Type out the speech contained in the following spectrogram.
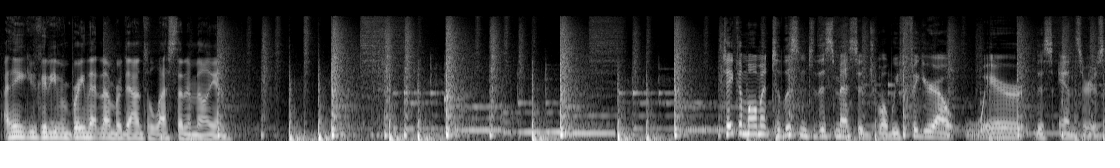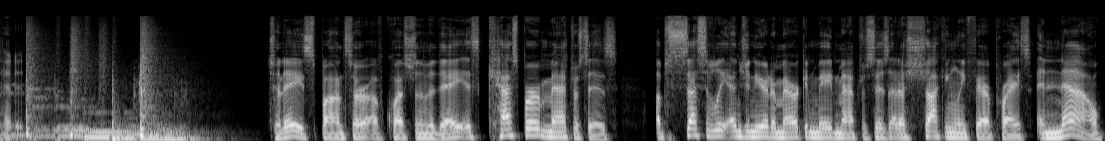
I think you could even bring that number down to less than a million. Take a moment to listen to this message while we figure out where this answer is headed. Today's sponsor of Question of the Day is Casper Mattresses, obsessively engineered American made mattresses at a shockingly fair price. And now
